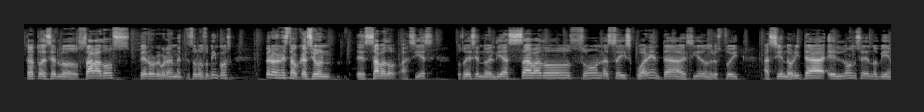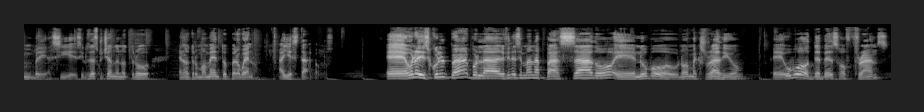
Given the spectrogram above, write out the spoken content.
trato de ser los sábados, pero regularmente son los domingos. Pero en esta ocasión es sábado, así es. Lo estoy haciendo el día sábado, son las 6.40, así es donde lo estoy haciendo ahorita, el 11 de noviembre, así es. Si lo estoy escuchando en otro, en otro momento, pero bueno, ahí está, vamos. Eh, una disculpa por el fin de semana pasado, eh, no hubo Normax Radio, eh, hubo The Best of Trance.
